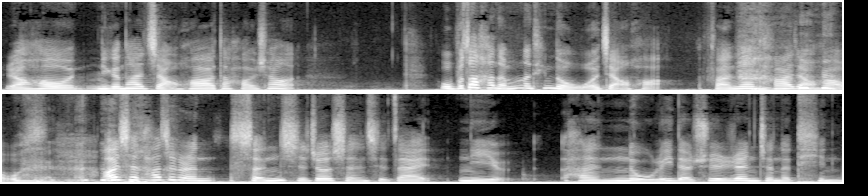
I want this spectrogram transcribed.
然后你跟他讲话，他好像我不知道他能不能听懂我讲话，反正他讲话 我，而且他这个人神奇就神奇在你很努力的去认真的听，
